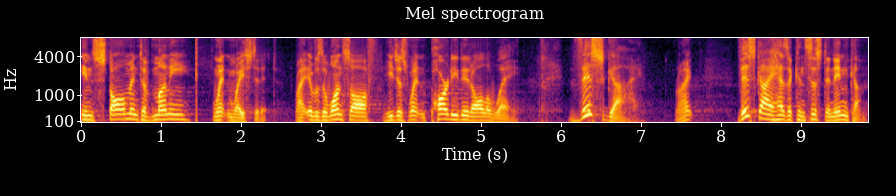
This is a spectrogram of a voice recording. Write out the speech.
installment of money, went and wasted it, right? It was a once off. He just went and partied it all away. This guy, right? This guy has a consistent income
